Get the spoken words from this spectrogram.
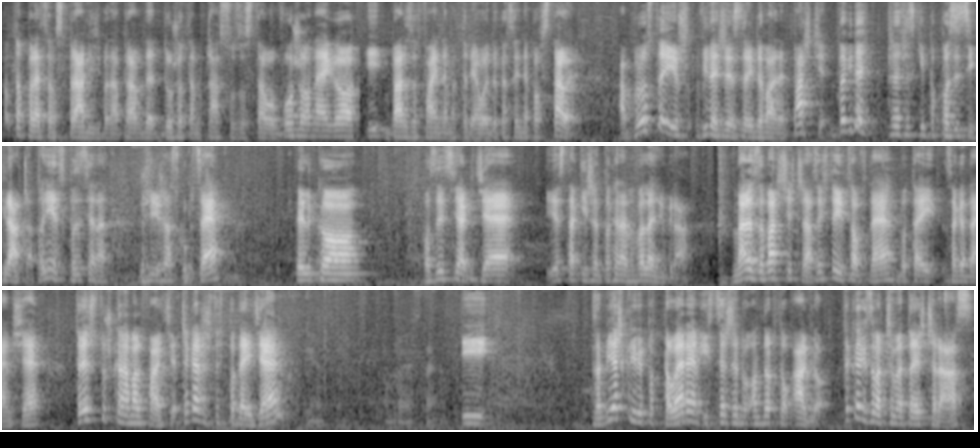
no to polecam sprawdzić, bo naprawdę dużo tam czasu zostało włożonego i bardzo fajne materiały edukacyjne powstały. A Bruce tutaj już widać, że jest zrajdowany. Patrzcie, to widać przede wszystkim po pozycji gracza. To nie jest pozycja na, że siedzisz na skupce, tylko pozycja, gdzie jest taki, że trochę na wywaleniu gra. No ale zobaczcie jeszcze raz, coś tutaj cofnę, bo tutaj zagadałem się. To jest sztuczka na Malfajcie. Czekasz, że ktoś podejdzie Dobra, jestem. i zabijasz creepy pod towerem i chcesz, żeby on dropnął agro. Tylko jak zobaczymy to jeszcze raz,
